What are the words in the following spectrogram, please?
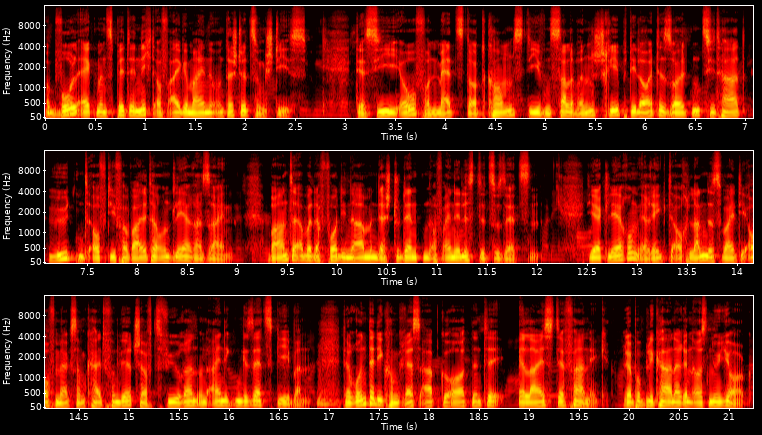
obwohl Eggmans Bitte nicht auf allgemeine Unterstützung stieß. Der CEO von Mets.com, Stephen Sullivan, schrieb, die Leute sollten, Zitat, wütend auf die Verwalter und Lehrer sein, warnte aber davor, die Namen der Studenten auf eine Liste zu setzen. Die Erklärung erregte auch landesweit die Aufmerksamkeit von Wirtschaftsführern und einigen Gesetzgebern, darunter die Kongressabgeordnete Eli Stefanik, Republikanerin aus New York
